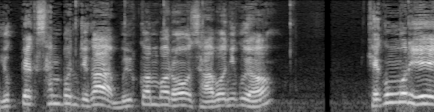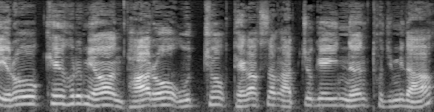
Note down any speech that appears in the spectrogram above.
603번지가 물건번호 4번이고요. 계곡물이 이렇게 흐르면 바로 우측 대각선 앞쪽에 있는 토지입니다.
